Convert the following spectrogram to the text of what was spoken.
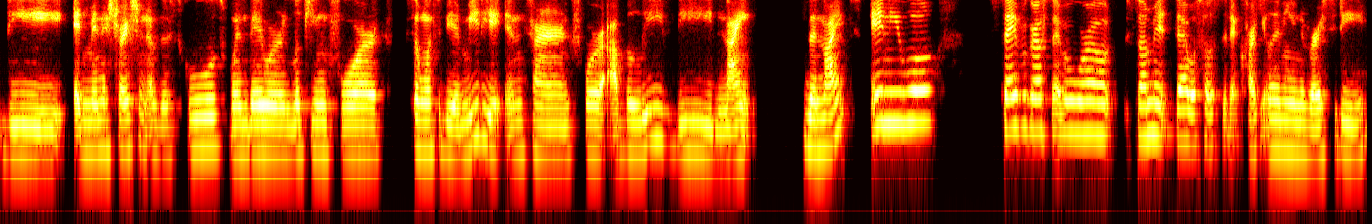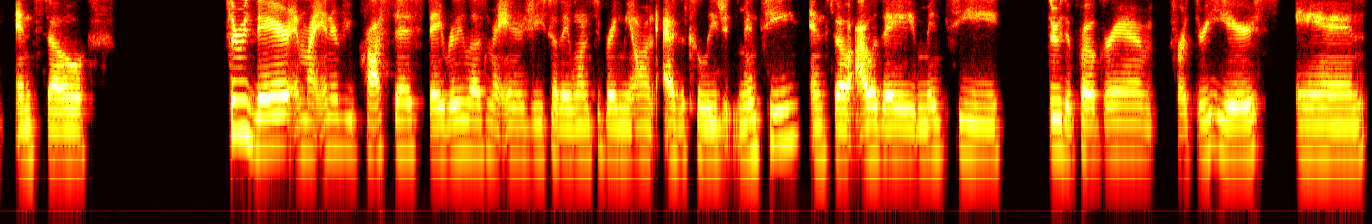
the administration of the schools when they were looking for someone to be a media intern for, I believe, the ninth, the ninth annual Save a Girl, Save a World summit that was hosted at Clark Atlanta University. And so through there and my interview process, they really loved my energy. So they wanted to bring me on as a collegiate mentee. And so I was a mentee through the program for three years. And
